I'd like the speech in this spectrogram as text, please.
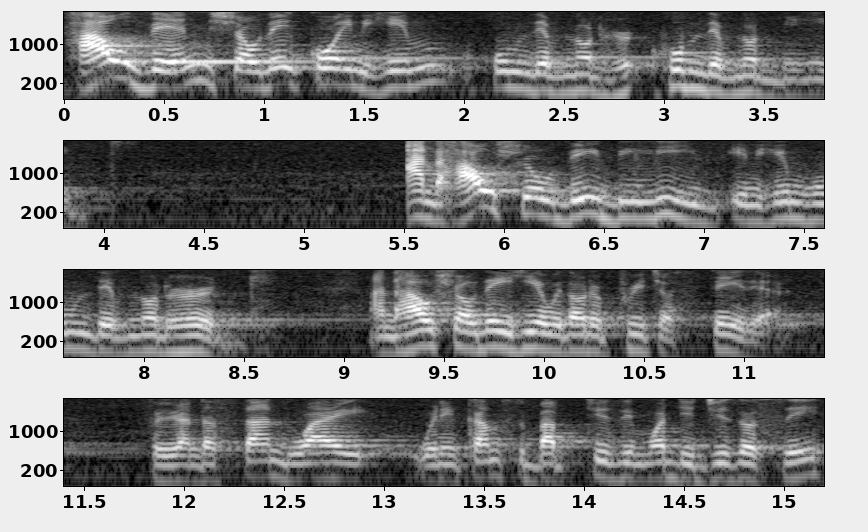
How then shall they call in him whom they've not heard, whom they've not believed? And how shall they believe in him whom they've not heard? And how shall they hear without a preacher? Stay there. So you understand why, when it comes to baptism, what did Jesus say?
